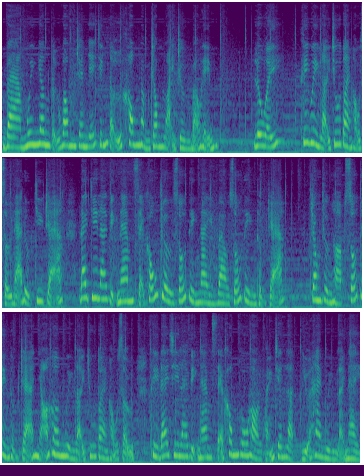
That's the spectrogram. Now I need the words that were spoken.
và nguyên nhân tử vong trên giấy chứng tử không nằm trong loại trừ bảo hiểm. Lưu ý, khi quyền lợi chu toàn hậu sự đã được chi trả, Daiichi Life Việt Nam sẽ khấu trừ số tiền này vào số tiền thực trả. Trong trường hợp số tiền thực trả nhỏ hơn quyền lợi chu toàn hậu sự thì Daiichi Life Việt Nam sẽ không thu hồi khoản chênh lệch giữa hai quyền lợi này.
